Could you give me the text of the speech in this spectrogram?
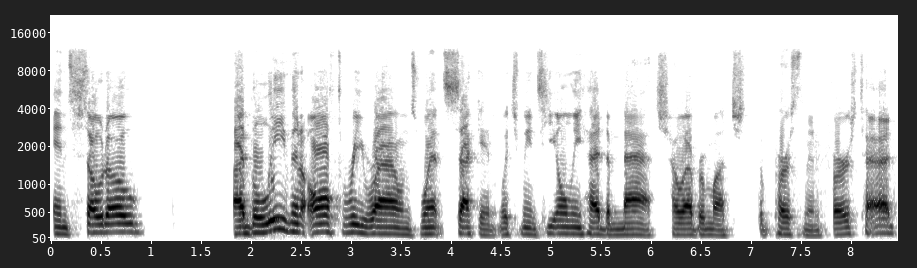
and Soto I believe in all three rounds went second, which means he only had to match however much the person in first had.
